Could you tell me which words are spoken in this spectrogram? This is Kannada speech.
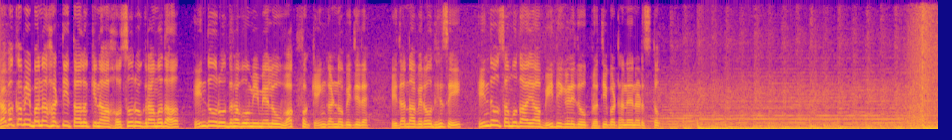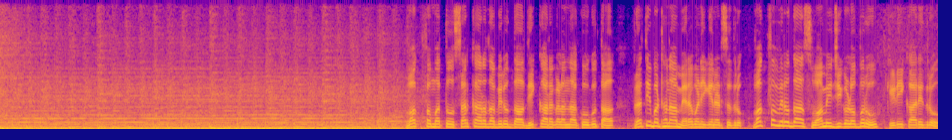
ರಬಕವಿ ಬನಹಟ್ಟಿ ತಾಲೂಕಿನ ಹೊಸೂರು ಗ್ರಾಮದ ಹಿಂದೂ ರುದ್ರಭೂಮಿ ಮೇಲೂ ವಕ್ಫ್ ಕೆಂಗಣ್ಣು ಬಿದ್ದಿದೆ. ಇದನ್ನ ವಿರೋಧಿಸಿ ಹಿಂದೂ ಸಮುದಾಯ ಬೀದಿಗಿಳಿದು ಪ್ರತಿಭಟನೆ ನಡೆಸಿತು. ವಕ್ಫ್ ಮತ್ತು ಸರ್ಕಾರದ ವಿರುದ್ಧ ಧಿಕ್ಕಾರಗಳನ್ನ ಕೂಗುತ್ತಾ ಪ್ರತಿಭಟನಾ ಮೆರವಣಿಗೆ ನಡೆಸಿದ್ರು. ವಕ್ಫ್ ವಿರುದ್ಧ ಸ್ವಾಮೀಜಿಗಳೊಬ್ಬರು ಕಿಡಿಕಾರಿದ್ರು.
